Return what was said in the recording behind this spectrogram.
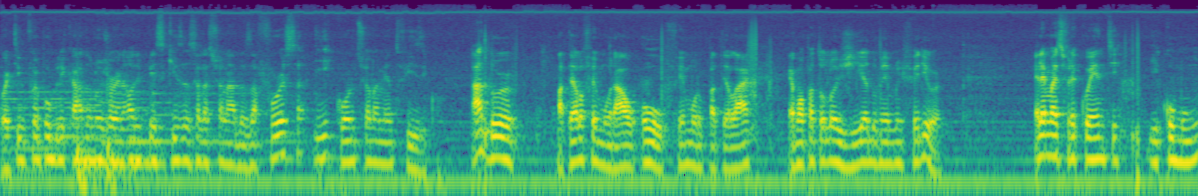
O artigo foi publicado no Jornal de Pesquisas Relacionadas à Força e Condicionamento Físico. A dor patelofemoral ou femoropatelar é uma patologia do membro inferior. Ela é mais frequente e comum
